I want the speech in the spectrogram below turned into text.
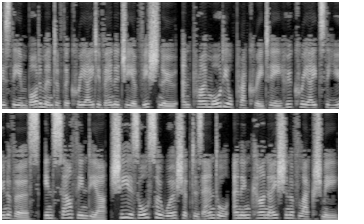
is the embodiment of the creative energy of Vishnu, and primordial Prakriti who creates the universe. In South India, she is also worshipped as Andal, an incarnation of Lakshmi.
